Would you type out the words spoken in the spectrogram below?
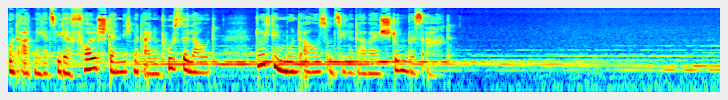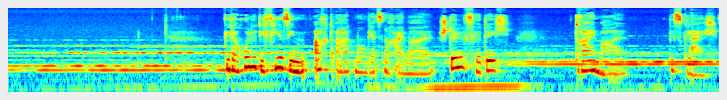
Und atme jetzt wieder vollständig mit einem Pustelaut durch den Mund aus und zähle dabei stumm bis acht. Wiederhole die 4-7-8-Atmung jetzt noch einmal still für dich dreimal. Bis gleich.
